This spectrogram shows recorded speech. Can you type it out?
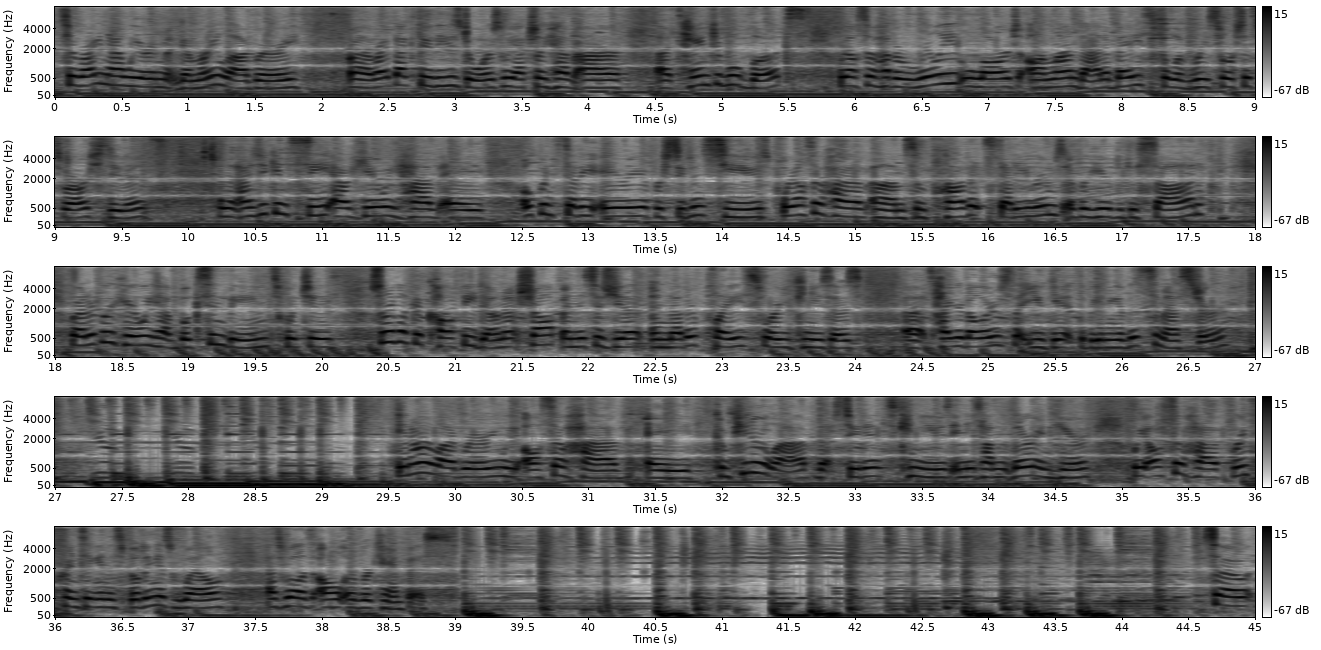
So right now we are in Montgomery Library. Uh, right back through these doors we actually have our uh, tangible books. We also have a really large online database full of resources for our students. And then as you can see out here we have a open study area for students to use. We also have um, some private study rooms over here to the side. Right over here we have Books and Beans which is sort of like a coffee donut shop and this is yet another place where you can use those uh, Tiger Dollars that you get at the beginning of the semester. In our library, we also have a computer lab that students can use anytime that they're in here. We also have free printing in this building as well, as well as all over campus.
